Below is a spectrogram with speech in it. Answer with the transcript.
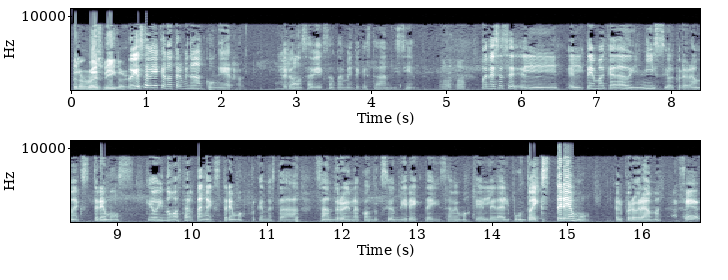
Pero no es Bigger. No, yo sabía que no terminaba con R, pero no sabía exactamente qué estaban diciendo. Ajá. Bueno, ese es el, el tema que ha dado inicio al programa Extremos, que hoy no va a estar tan extremos porque no está Sandro en la conducción directa y sabemos que él le da el punto extremo al programa, Así es.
